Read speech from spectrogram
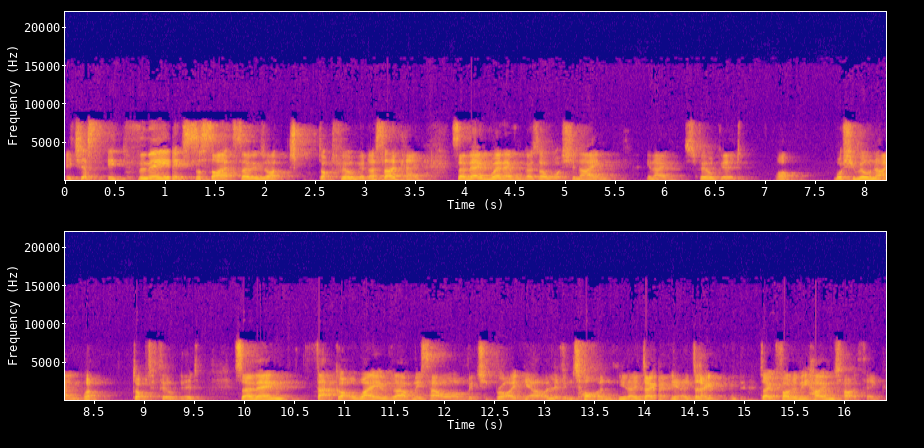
It's just, it, for me, it's just like, so he's like, Dr. Feelgood. I said, okay. So then when everyone goes, oh, what's your name? You know, it's Feelgood. Well, what's your real name? Well, Dr. Feelgood. So then that got away without me saying, "Oh, Richard Bright, you know, I live in Totton, you know, don't, you know, don't, don't follow me home," type thing.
